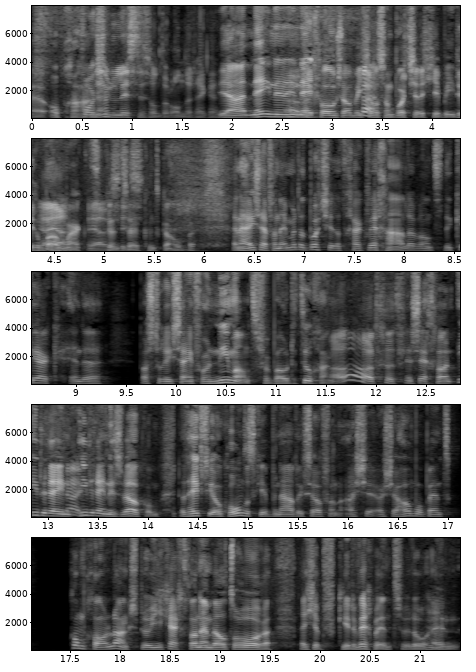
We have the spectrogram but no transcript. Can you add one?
uh, opgehangen. Voor journalisten stond eronder, zeker? Ja, nee, nee, nee, nee. Oh. Gewoon zo, weet je wel, zo'n bordje dat je bij iedere ja, bouwmarkt ja, ja, kunt, uh, kunt kopen. En hij zei van, nee, maar dat bordje dat ga ik weghalen, want de kerk en de pastorie zijn voor niemand verboden toegang. Oh, wat goed. Hij zegt gewoon, iedereen, iedereen is welkom. Dat heeft hij ook honderd keer benadrukt. Zo van, als je, als je homo bent, kom gewoon langs. Bedoel, je krijgt van hem wel te horen dat je op de verkeerde weg bent. Bedoel, hmm. En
